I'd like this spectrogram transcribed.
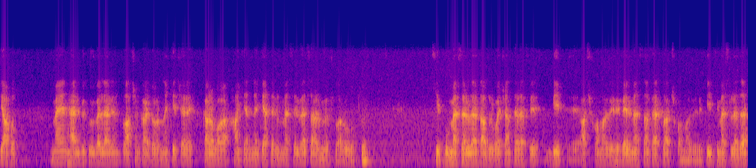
yaxud müəyyən hərbi qüvvələrin Laçın koridorundan keçərək Qarabağa Xankəndinə gətirilməsi və s. mövzular olubdur. Ki, bu məsələlərdə Azərbaycan tərəfi bir e, açıqlama verib, Ermənistan fərqli açıqlama verib. Bir-iki məsələdə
